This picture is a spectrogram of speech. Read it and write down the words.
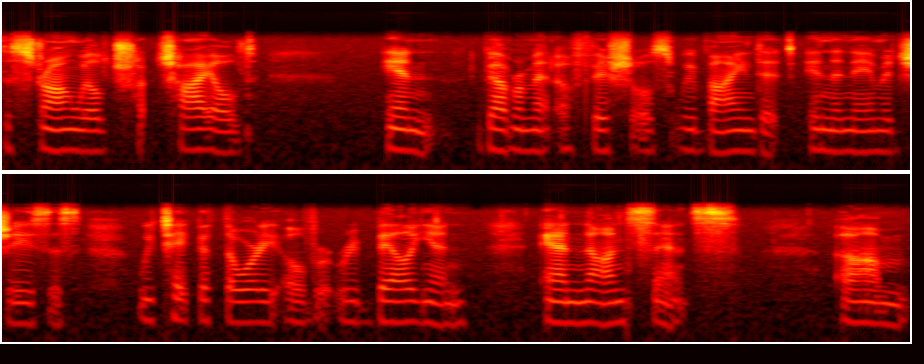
the strong-willed ch child in government officials. We bind it in the name of Jesus. We take authority over rebellion and nonsense. Um,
